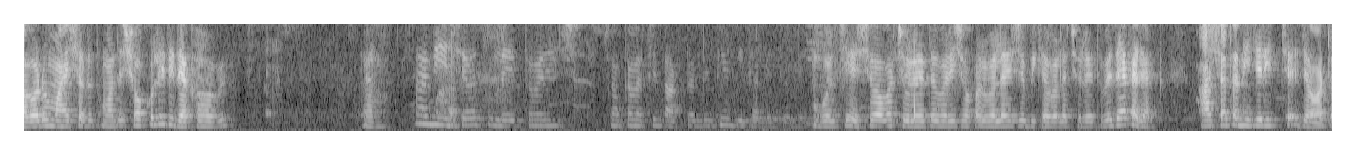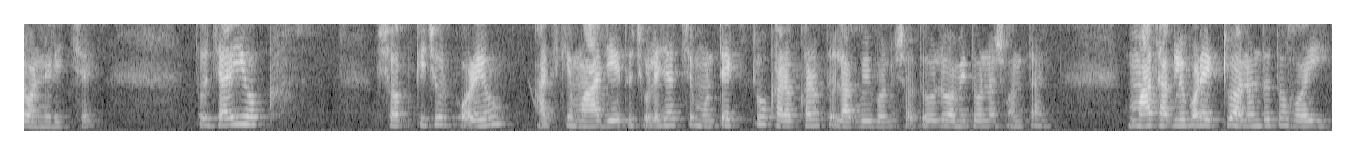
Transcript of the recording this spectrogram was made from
আবারও মায়ের সাথে তোমাদের সকলেরই দেখা হবে। আমি এসেও চলে যেতে পারি সকাল আসি ডাক্তার দেখি বিকালে চলে বলছে এসেও আবার চলে যেতে পারি সকালবেলা এসে বিকালবেলা চলে যেতে পারি। দেখা যাক আসাটা নিজের ইচ্ছে যাওয়াটা অন্যের ইচ্ছে। তো যাই হোক সব কিছুর পরেও আজকে মা যেহেতু চলে যাচ্ছে, মনটা একটু খারাপ খারাপ তো লাগবেই বলো। শত হলেও আমি তো ওনার সন্তান। মা থাকলে পরে একটু আনন্দ তো হয়ই।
